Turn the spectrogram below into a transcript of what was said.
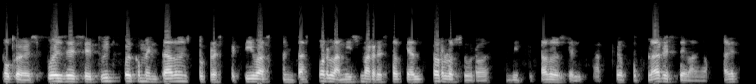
Poco después de ese tuit fue comentado en sus respectivas cuentas por la misma red social por los eurodiputados del Partido Popular Esteban González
